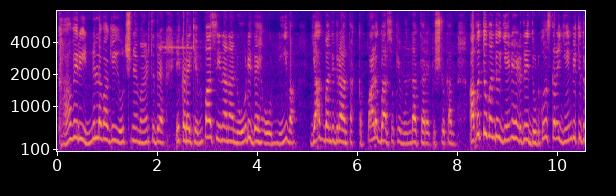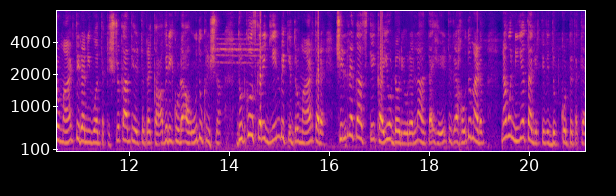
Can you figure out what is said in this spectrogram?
ಕಾವೇರಿ ಇನ್ನಿಲ್ಲವಾಗಿ ಯೋಚನೆ ಮಾಡ್ತಿದ್ರೆ, ಈ ಕಡೆ ಕೆಂಪಾಸಿನ ನಾನು ನೋಡಿದ್ದೆ. ಓ, ನೀವಾ? ಯಾಕೆ ಬಂದಿದ್ರ ಅಂತ ಕಪ್ಪಾಳಕ್ಕೆ ಬಾರಿಸೋಕೆ ಮುಂದಾಗ್ತಾರೆ ಕೃಷ್ಣಕಾಂತ್. ಅವತ್ತು ಬಂದು ಏನು ಹೇಳಿದ್ರೆ? ದುಡ್ಗೋಸ್ಕರ ಏನು ಬೇಕಿದ್ರು ಮಾಡ್ತೀರಾ ನೀವು ಅಂತ ಕೃಷ್ಣಕಾಂತ್ ಹೇಳ್ತಿದ್ರೆ ಕಾವೇರಿ ಕೂಡ ಹೌದು ಕೃಷ್ಣ. ದುಡ್ಗೋಸ್ಕರ ಏನು ಬೇಕಿದ್ರು ಮಾಡ್ತಾರೆ. ಚಿಲ್ಲರೆ ಕಾಸಿಗೆ ಕೈ ಹೊಡ್ಡೋರು ಇವರೆಲ್ಲ ಅಂತ ಹೇಳ್ತಿದ್ರೆ ಹೌದು ಮೇಡಮ್ ನಾವು ನಿಯತ್ತಾಗಿರ್ತೀವಿ ದುಡ್ಡು ಕೊಟ್ಟೋದಕ್ಕೆ.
